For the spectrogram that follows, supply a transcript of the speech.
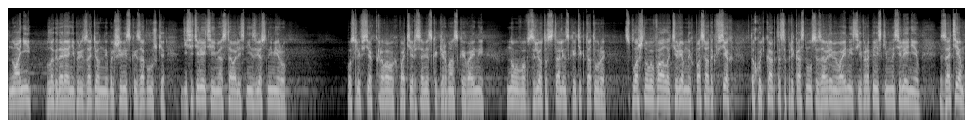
Но они, благодаря непревзойденной большевистской заглушке, десятилетиями оставались неизвестны миру. После всех кровавых потерь советско-германской войны, нового взлета сталинской диктатуры, сплошного вала тюремных посадок всех, кто хоть как-то соприкоснулся за время войны с европейским населением, затем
